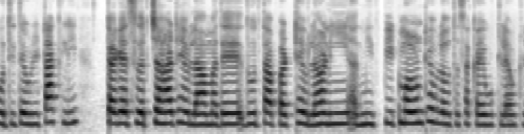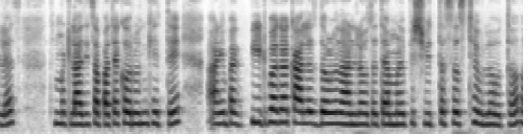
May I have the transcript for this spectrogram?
होती तेवढी टाकली. त्या गॅसवर चहा ठेवला मध्ये दूध तापत ठेवलं आणि मी पीठ मळून ठेवलं होतं सकाळी उठल्या उठल्याच. तर म्हटलं आधी चपात्या करून घेते. आणि बघ पीठ बघा कालच दळून आणलं होतं त्यामुळे पिशवीत तसंच ठेवलं होतं.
